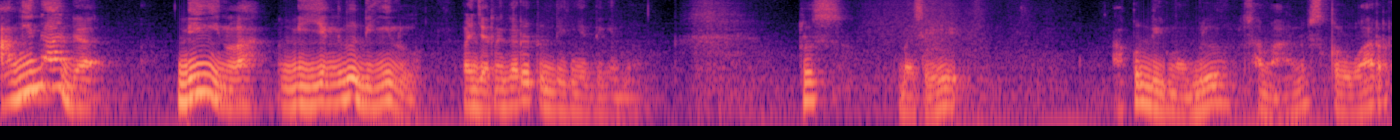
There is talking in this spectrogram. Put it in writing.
angin ada. Dingin lah. Dieng itu dingin loh. Banjarnegara itu dingin dingin banget. Terus Mbak Siwi aku di mobil sama Anders keluar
